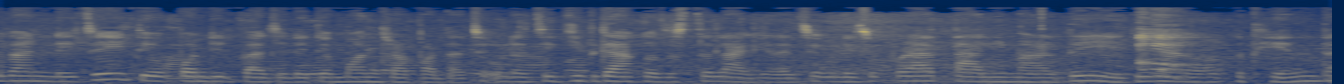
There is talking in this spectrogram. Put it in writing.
इभानले चाहिँ त्यो पण्डित बाजेले त्यो मन्त्र पढ्दा चाहिँ उसलाई चाहिँ गीत गाएको जस्तो लागेर चाहिँ उसले चाहिँ पुरा ताली मार्दै हेरिरहेको थियो नि त।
